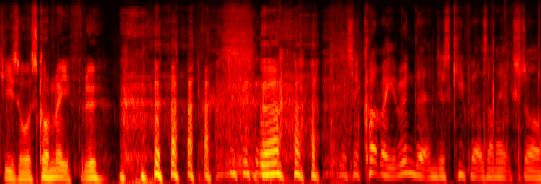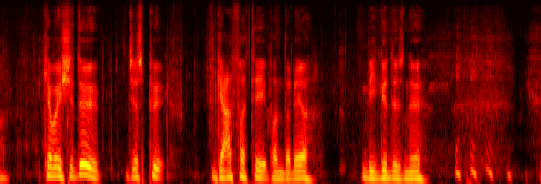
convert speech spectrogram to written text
Jeez, oh, it's gone right through. You should cut right round it and just keep it as an extra. Okay, what you should do, just put gaffer tape under there. Be good as new.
